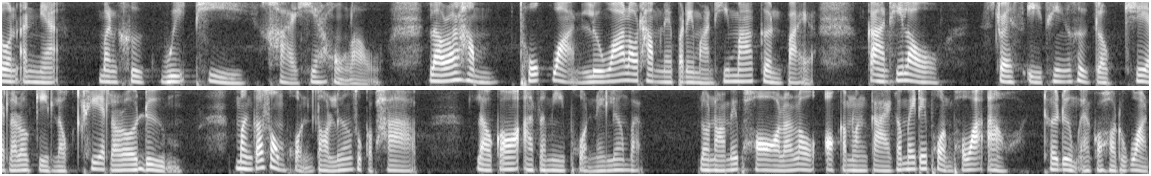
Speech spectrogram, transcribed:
จนอันเนี้ยมันคือวิธีขายเครียดของเรา แล้วเราทำทุกวันหรือว่าเราทำในปริมาณที่มากเกินไปอะการที่เรา stress eating ก็คือเราเครียดแล้วเรากินเราเครียดแล้วเราดื่ม มันก็ส่งผลต่อเรื่องสุขภาพ แล้วก็อาจจะมีผลในเรื่องแบบ เรานอนไม่พอแล้วเราออกกำลังกายก็ไม่ได้ผล เพราะว่าอ้าวเธอดื่มแอลกอฮอล์ทุกวัน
